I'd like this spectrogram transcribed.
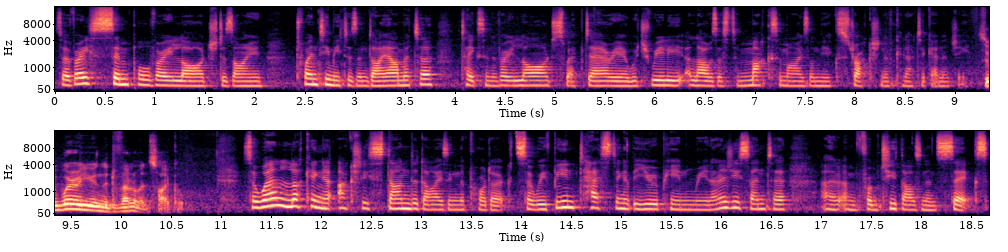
So a very simple, very large design, 20 metres in diameter, takes in a very large swept area, which really allows us to maximise on the extraction of kinetic energy. So where are you in the development cycle? So we're looking at actually standardising the product. So we've been testing at the European Marine Energy Centre um, from 2006.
